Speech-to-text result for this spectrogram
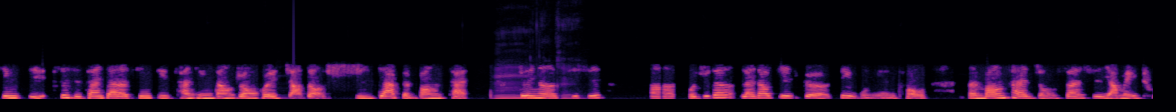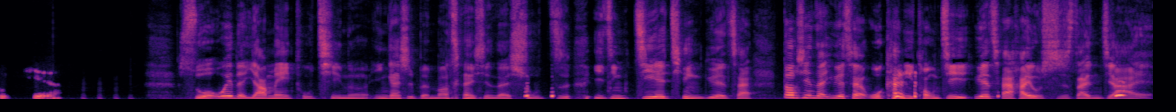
星级、四十三家的星级餐厅当中，会找到十家本帮菜。嗯，所以呢其实，呃，我觉得来到这个第五年头，本帮菜总算是扬眉吐气了。所谓的扬眉吐气呢，应该是本帮菜现在数字 已经接近粤菜。到现在粤菜，我看你统计粤菜还有十三家，哎，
